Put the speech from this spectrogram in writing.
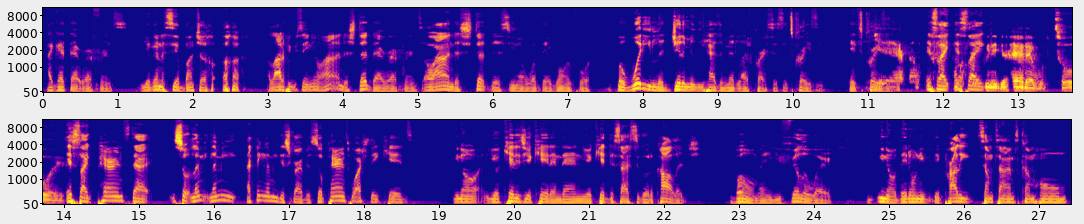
I get that reference." You're gonna see a bunch of uh, a lot of people saying, know, I understood that reference. Oh, I understood this, you know, what they're going for. But Woody legitimately has a midlife crisis. It's crazy. It's crazy. Yeah, it's like it's like we need to have that with toys. It's like parents that so let me let me I think let me describe this. So parents watch their kids, you know, your kid is your kid and then your kid decides to go to college. Boom, and you feel away. You know, they don't even they probably sometimes come home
